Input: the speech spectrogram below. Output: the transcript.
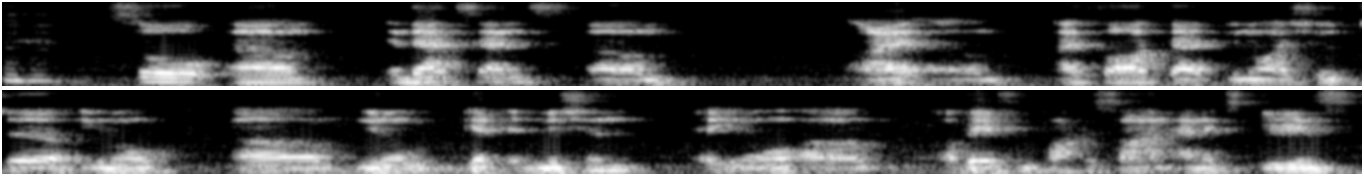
Mhm. So um, in that sense, um, I um, I thought that you know I should uh, you know uh, you know get admission uh, you know uh, away from Pakistan and experience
